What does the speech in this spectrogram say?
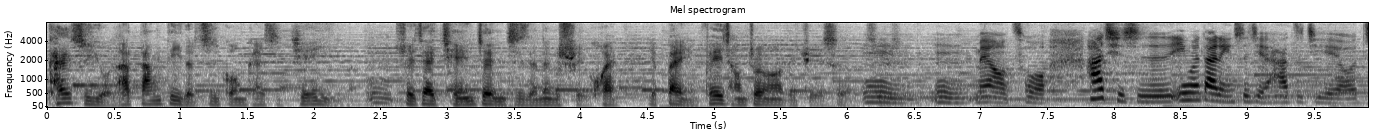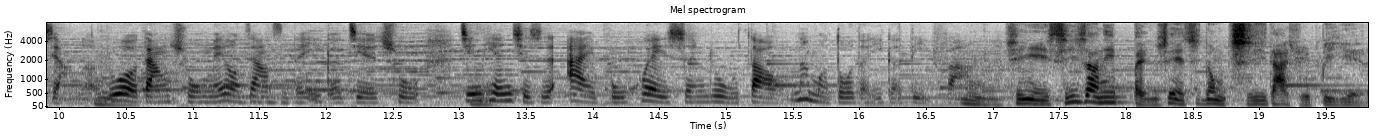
开始有他当地的职工开始接引了。嗯，所以在前一阵子的那个水患也扮演非常重要的角色。嗯嗯，没有错。他其实因为戴琳师姐她自己也有讲了，如果当初没有这样子的一个接触，今天其实爱不会深入到那么多的一个地方。嗯，心怡，实际上你本身也是从慈济大学毕业的，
